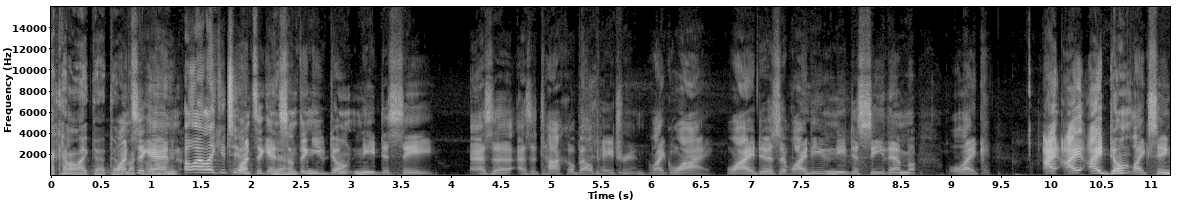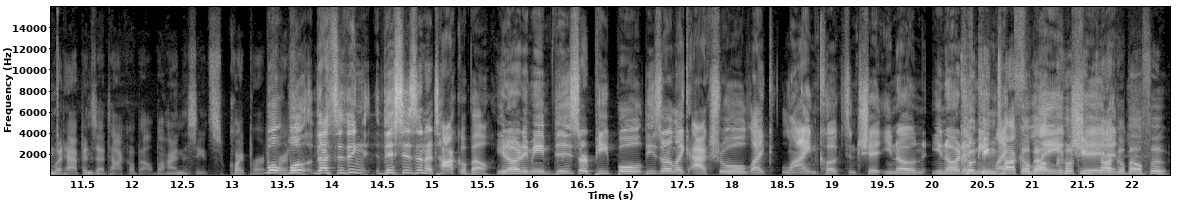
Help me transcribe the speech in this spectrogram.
I kind of like that though. Once again, lie. Oh, I like it too. once again, Yeah. something you don't need to see as a as a Taco Bell patron. Like, why? Why does it? Why do you need to see them? Like, I I, I don't like seeing what happens at Taco Bell behind the scenes. Quite per- Well, well, that's the thing. This isn't a Taco Bell. You know what I mean? These are people. These are like actual like line cooks and shit. You know, you know what I cooking mean? Like Taco Bell, cooking Taco and- Bell food.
